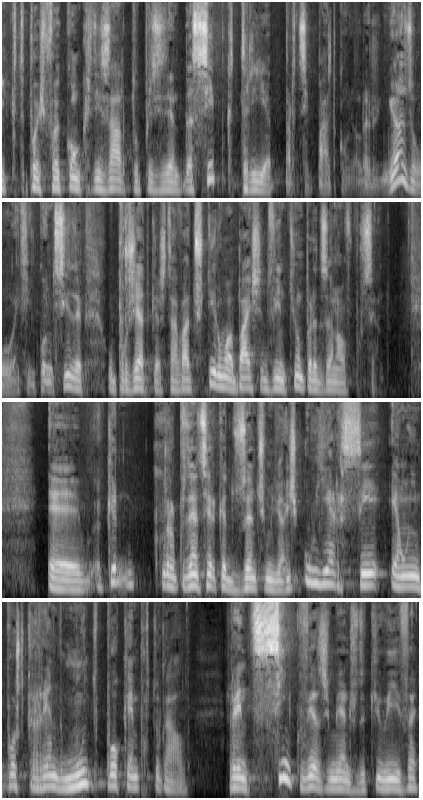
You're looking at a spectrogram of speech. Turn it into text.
e que depois foi concretizado pelo presidente da CIP, que teria participado com ele em reuniões, ou enfim, conhecido o projeto que ele estava a discutir, uma baixa de 21% para 19%. É, que, que representa cerca de 200 milhões. O IRC é um imposto que rende muito pouco em Portugal. Rende cinco vezes menos do que o IVA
